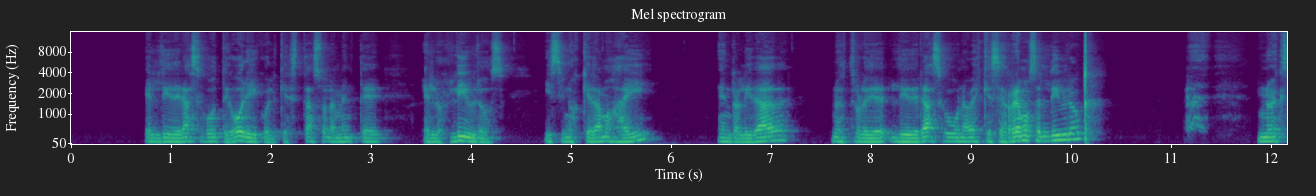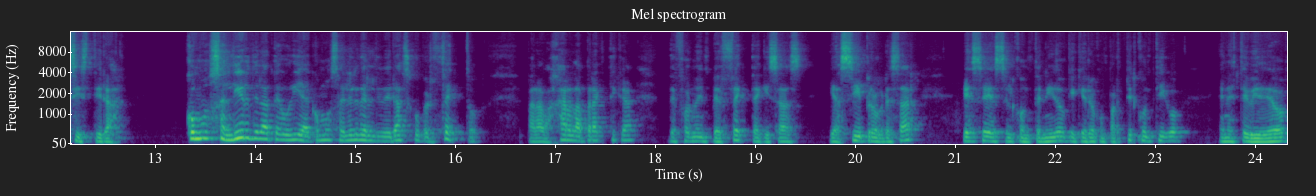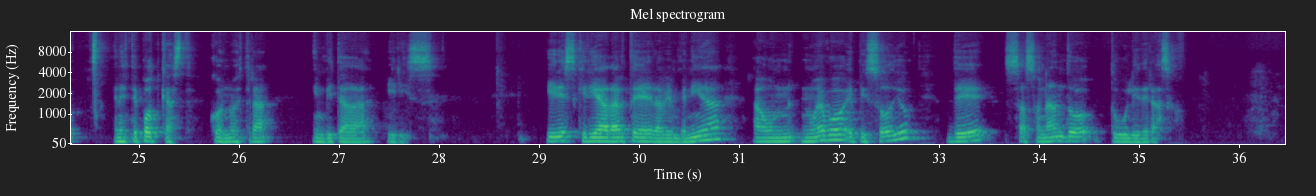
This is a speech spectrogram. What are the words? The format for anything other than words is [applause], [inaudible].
el liderazgo teórico, el que está solamente en los libros. Y si nos quedamos ahí, en realidad nuestro liderazgo, una vez que cerremos el libro, [laughs] no existirá. ¿Cómo salir de la teoría? ¿Cómo salir del liderazgo perfecto para bajar a la práctica de forma imperfecta quizás y así progresar? Ese es el contenido que quiero compartir contigo en este video, en este podcast con nuestra invitada Iris. Iris, quería darte la bienvenida a un nuevo episodio de Sazonando tu liderazgo.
